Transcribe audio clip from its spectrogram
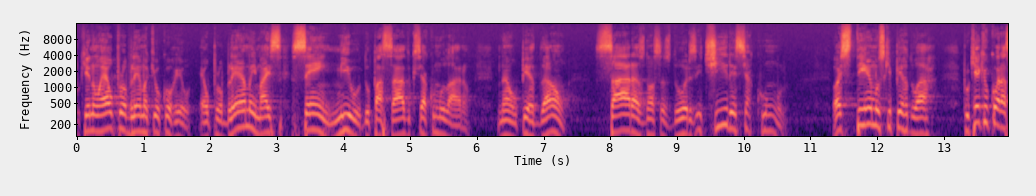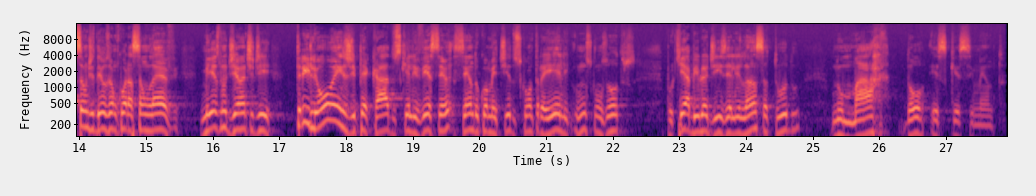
Porque não é o problema que ocorreu, é o problema e mais cem mil do passado que se acumularam. Não, o perdão sara as nossas dores e tira esse acúmulo. Nós temos que perdoar. Por que, que o coração de Deus é um coração leve, mesmo diante de trilhões de pecados que ele vê ser, sendo cometidos contra ele, uns com os outros? Porque a Bíblia diz: ele lança tudo no mar do esquecimento.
